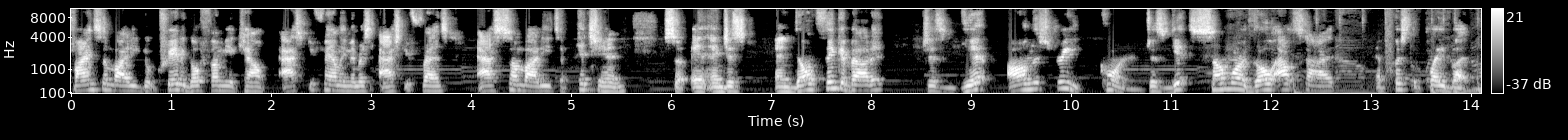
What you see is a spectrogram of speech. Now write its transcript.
Find somebody, go create a GoFundMe account. Ask your family members, ask your friends, ask somebody to pitch in. So and, and just and don't think about it. Just get on the street corner. Just get somewhere. Go outside and push the play button.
